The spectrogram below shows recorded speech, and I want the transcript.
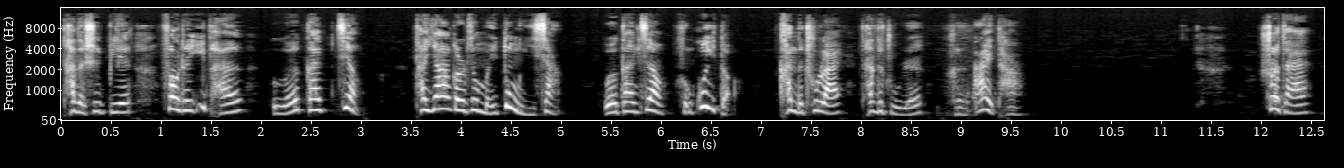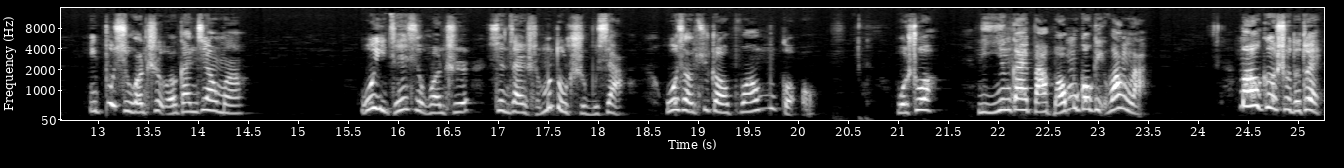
他的身边放着一盘鹅肝酱，他压根就没动一下。鹅肝酱很贵的，看得出来，它的主人很爱它。帅仔，你不喜欢吃鹅肝酱吗？我以前喜欢吃，现在什么都吃不下。我想去找保姆狗。我说，你应该把保姆狗给忘了。猫哥说的对，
